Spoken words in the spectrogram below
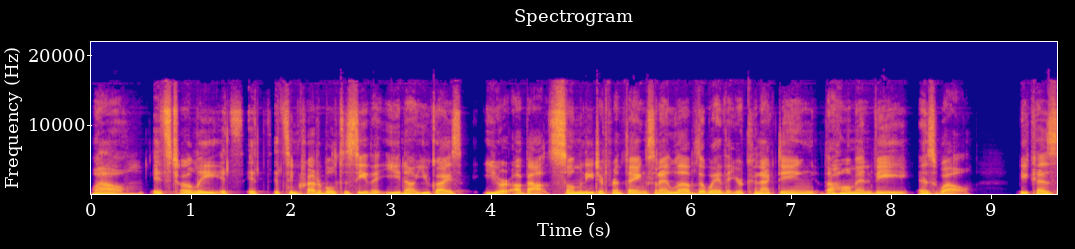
Wow, it's totally it's it's it's incredible to see that you know you guys you're about so many different things, and I love the way that you're connecting the home NV as well, because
